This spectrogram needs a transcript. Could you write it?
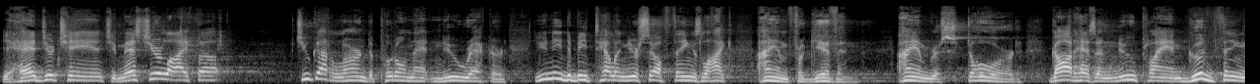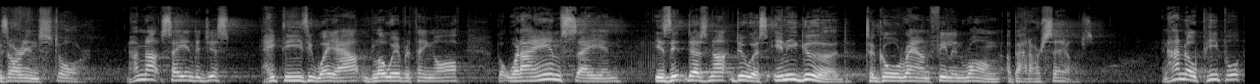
You had your chance. You messed your life up. But you got to learn to put on that new record. You need to be telling yourself things like, I am forgiven. I am restored. God has a new plan. Good things are in store. And I'm not saying to just take the easy way out and blow everything off, but what I am saying is it does not do us any good to go around feeling wrong about ourselves. And I know people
